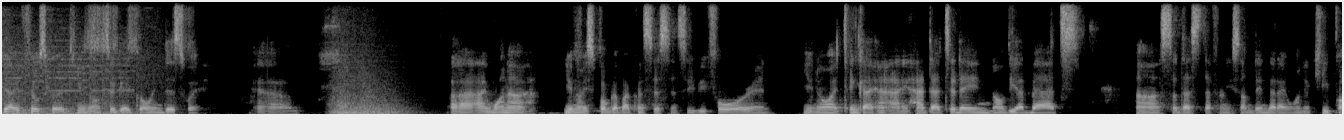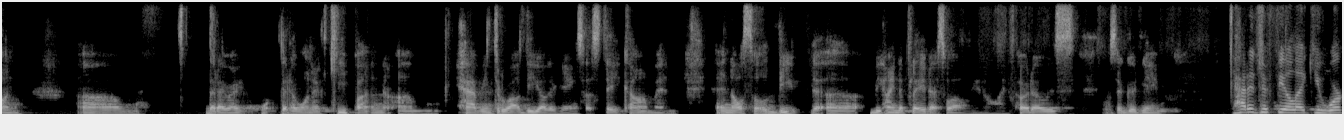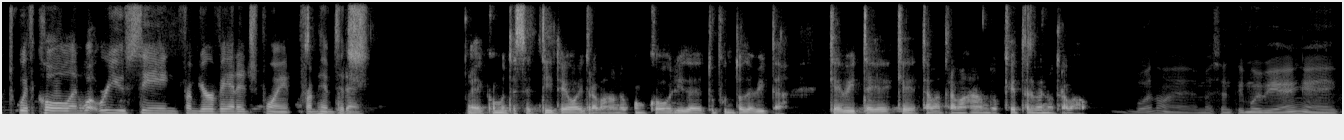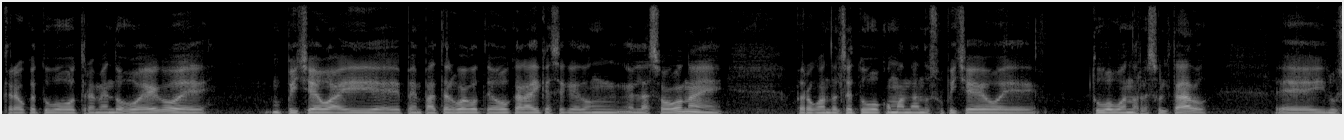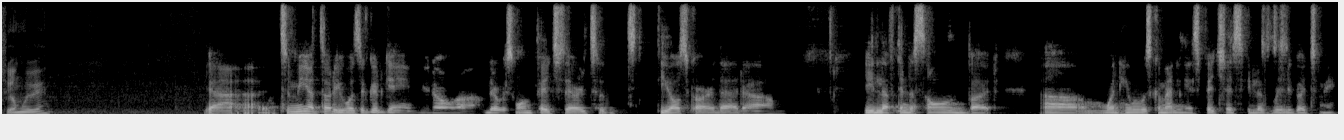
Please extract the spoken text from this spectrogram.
Yeah, it feels good, you know, to get going this way. Um, I wanna, you know, I spoke about consistency before, and you know, I think I, ha- I had that today in all the at bats. Uh, so that's definitely something that I want to keep on, um, that I that I want to keep on um, having throughout the other games as they come, and and also be, uh, behind the plate as well. You know, I thought it was was a good game. How did you feel like you worked with Cole and what were you seeing from your vantage point from him today? Eh, ¿Cómo te sentiste hoy trabajando con Cole y desde tu punto de vista? ¿Qué viste que estaba trabajando? ¿Qué tal vez no trabajó? Bueno, eh, me sentí muy bien. eh, creo que tuvo tremendo juego. eh, un picheo ahí eh, para empatar el juego de Ocar ahí que se quedó en, en la zona. eh, pero cuando él se estuvo comandando su picheo, eh, tuvo buenos resultados. eh, y lució muy bien. Yeah, uh, to me, I thought it was a good game. You know, uh, there was one pitch there to the Oscar that um, he left in the zone, but um, when he was commanding his pitches, he looked really good to me.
